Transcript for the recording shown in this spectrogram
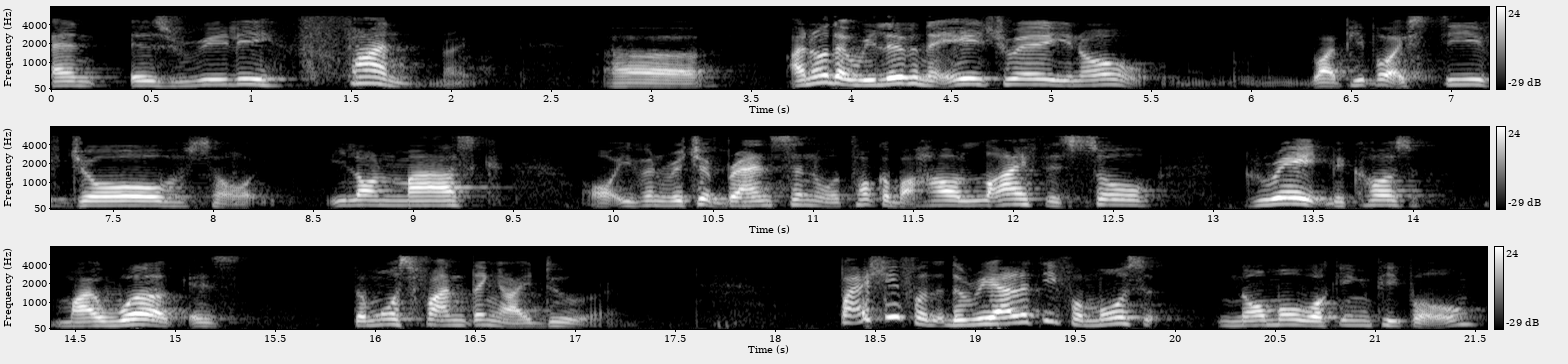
and is really fun, right? Uh, I know that we live in an age where, you know, like people like Steve Jobs or Elon Musk or even Richard Branson will talk about how life is so great because my work is the most fun thing I do. But actually, for the, the reality for most normal working people,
